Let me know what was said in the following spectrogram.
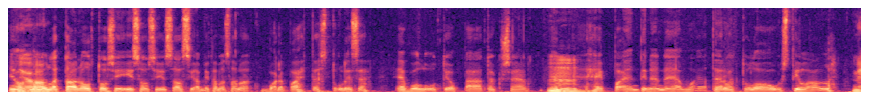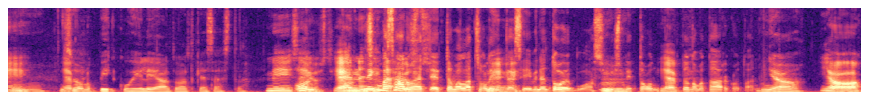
Joo, Joo. mulle tämä on ollut tosi iso siis asia, mitä mä sanoin, että kun vuodenvaihteessa tuli se evoluutio päätökseen. Mm. Heippa entinen Eeva ja tervetuloa uusi tilalle. Niin. Mm. Se on ollut pikkuhiljaa tuolta kesästä. Niin, se on, just. Ja ennen niin kuin mä sanoin, että, että tavallaan että se oli niin. intensiivinen toivuus mm. just, niin ton, tota mä tarkoitan. Joo. Joo,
